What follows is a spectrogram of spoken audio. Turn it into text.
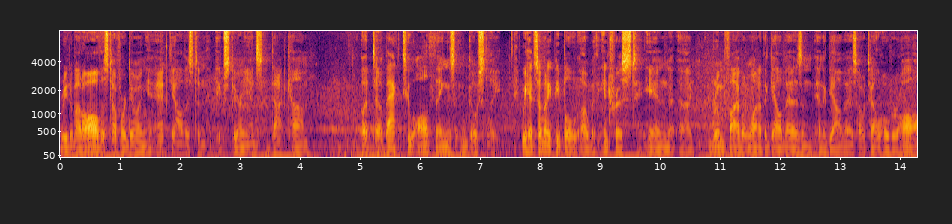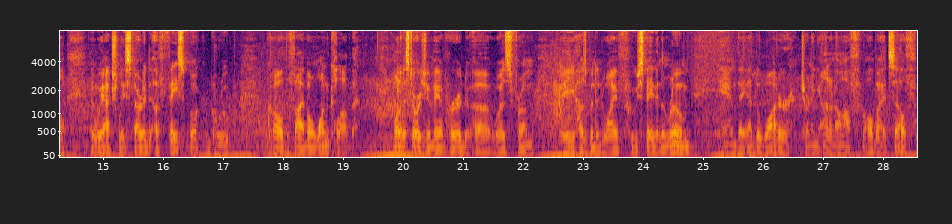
read about all the stuff we're doing at galvestonexperience.com but uh, back to all things ghostly. We had so many people uh, with interest in uh, room 501 at the Galvez and, and, the Galvez Hotel overall that we actually started a Facebook group called the 501 Club. One of the stories you may have heard uh, was from a husband and wife who stayed in the room and they had the water turning on and off all by itself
